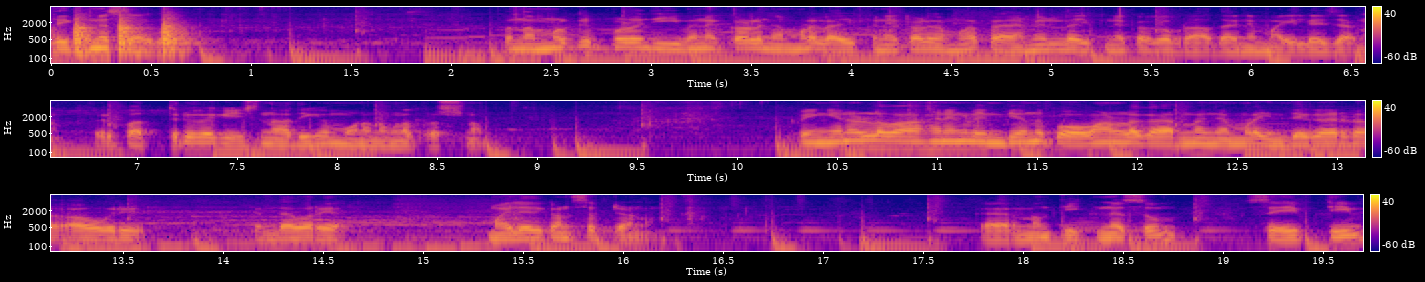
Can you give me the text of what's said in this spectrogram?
തിക്നെസ് ആകും അപ്പം നമ്മൾക്ക് ഇപ്പോഴും ജീവനേക്കാളും നമ്മുടെ ലൈഫിനേക്കാളും നമ്മുടെ ഫാമിലി ലൈഫിനേക്കാളൊക്കെ പ്രാധാന്യം മൈലേജാണ് ഒരു പത്ത് രൂപ കേസിന് അധികം പോകണം നമ്മളെ പ്രശ്നം. അപ്പോൾ ഇങ്ങനെയുള്ള വാഹനങ്ങൾ ഇന്ത്യയിൽ നിന്ന് പോകാനുള്ള കാരണം നമ്മളെ ഇന്ത്യക്കാരുടെ ആ ഒരു എന്താ പറയുക മൈലേജ് കൺസെപ്റ്റാണ് കാരണം തിക്നെസ്സും സേഫ്റ്റിയും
